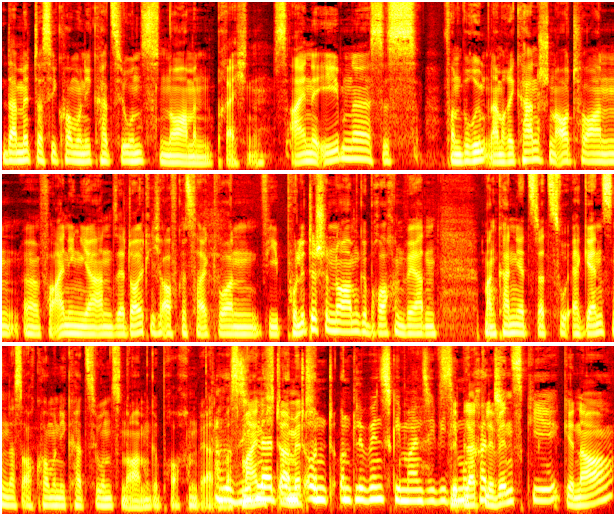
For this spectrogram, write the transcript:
damit, dass sie Kommunikationsnormen brechen. Das ist eine Ebene. Es ist von berühmten amerikanischen Autoren äh, vor einigen Jahren sehr deutlich aufgezeigt worden, wie politische Normen gebrochen werden. Man kann jetzt dazu ergänzen, dass auch Kommunikationsnormen gebrochen werden. Also Was Sieblatt meine ich damit? Und, und, und Lewinsky meinen Sie, wie Demokratie, Lewinsky, genau.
